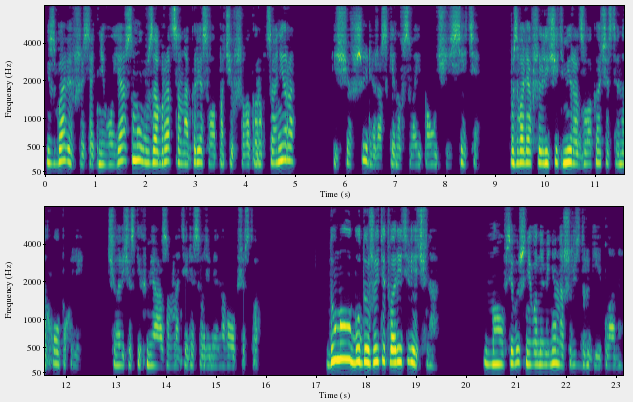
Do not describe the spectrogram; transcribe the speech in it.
Избавившись от него, я смог взобраться на кресло почившего коррупционера, еще шире раскинув свои паучьи сети, позволявшие лечить мир от злокачественных опухолей, человеческих миазм на теле современного общества. Думал, буду жить и творить вечно. Но у Всевышнего на меня нашлись другие планы.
